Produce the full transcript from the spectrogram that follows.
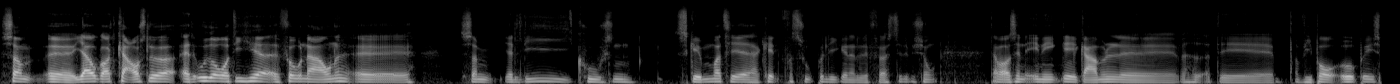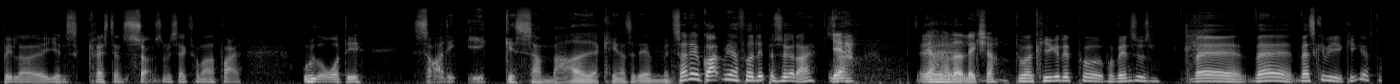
som øh, jeg jo godt kan afsløre, at ud over de her få navne, øh, som jeg lige kunne sådan mig til at have kendt fra Superligaen eller det første division, Der var også en, en enkelt gammel, øh, hvad hedder det, Viborg OB-spiller, øh, Jens Christian Sørensen, hvis jeg ikke tager meget fejl. Udover det, så er det ikke så meget, jeg kender til dem. Men så er det jo godt, at vi har fået lidt besøg af dig. Så, Ja, jeg har lavet lektier. Du har kigget lidt på, på vendsyssel. Hvad, hvad, hvad skal vi kigge efter?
